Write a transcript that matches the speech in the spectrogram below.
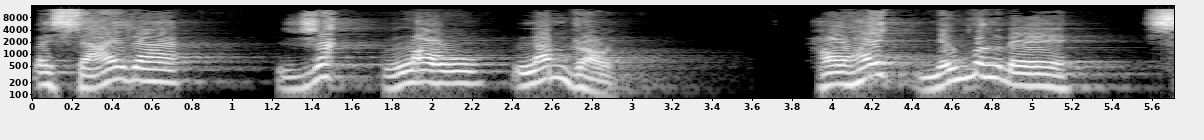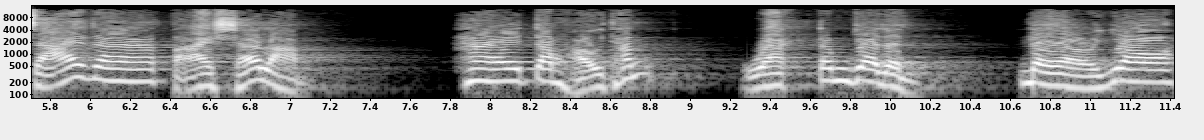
đã xảy ra rất lâu lắm rồi, hầu hết những vấn đề xảy ra tại sở làm hay trong hội thánh hoặc trong gia đình đều do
